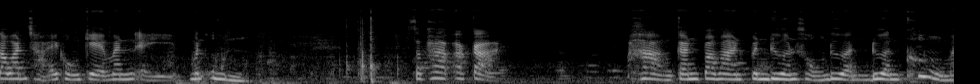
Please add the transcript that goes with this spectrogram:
ตะวันฉายของเก๋มันไอมันอุ่น สภาพอากาศ ห่างกันประมาณเป็นเดือนสองเดือน เดือนครึ่งไหม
